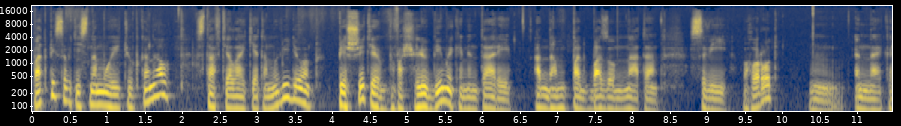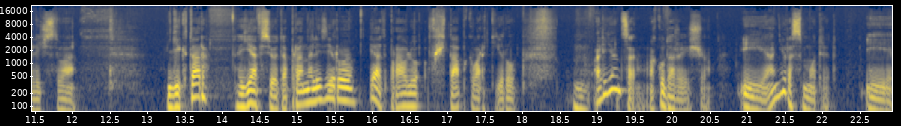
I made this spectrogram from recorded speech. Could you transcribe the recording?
Подписывайтесь на мой YouTube канал, ставьте лайки этому видео, пишите ваш любимый комментарий. Отдам под базу НАТО свій город, энное количество гектар. Я все это проанализирую и отправлю в штаб-квартиру Альянса. А куда же еще? И они рассмотрят. И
